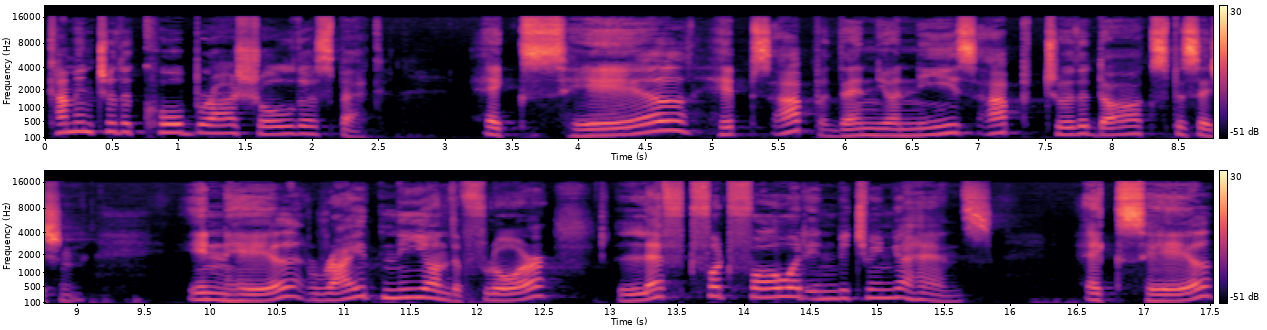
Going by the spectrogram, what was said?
come into the cobra, shoulders back. Exhale, hips up, then your knees up to the dog's position. Inhale, right knee on the floor, left foot forward in between your hands. Exhale,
